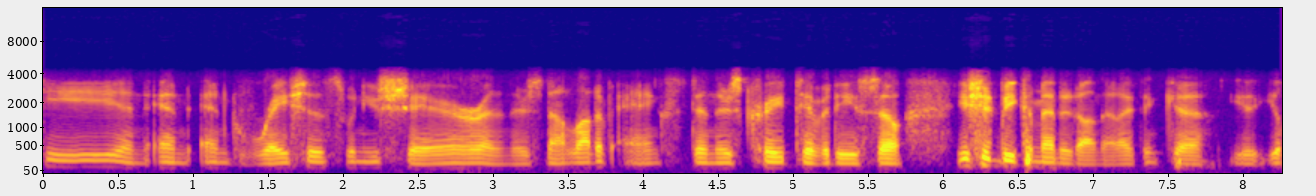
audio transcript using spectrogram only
key and and and gracious when you share and there's not a lot of angst and there's creativity so you should be commended on that i think uh, you you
